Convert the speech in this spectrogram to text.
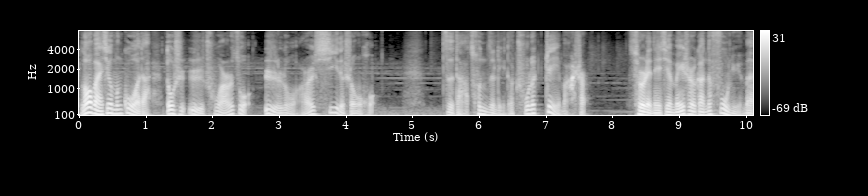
老百姓们过的都是日出而作、日落而息的生活。自打村子里头出了这码事儿，村里那些没事干的妇女们，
